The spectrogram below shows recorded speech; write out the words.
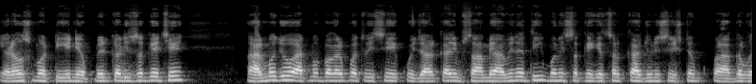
એલાઉન્સમાં ટીએને અપડેટ કરી શકે છે. હાલમાં જો આત્મપગારપત્ર વિશે કોઈ જાણકારી સામે આવી નથી, બની શકે કે સરકાર જૂની સિસ્ટમ પર આગળ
